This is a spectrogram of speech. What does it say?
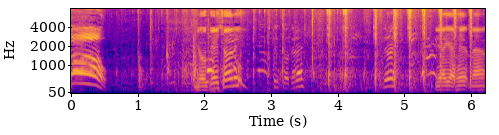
Oh! You okay, Tony? I think so. Did I? Did I? Yeah, I got hit, man.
